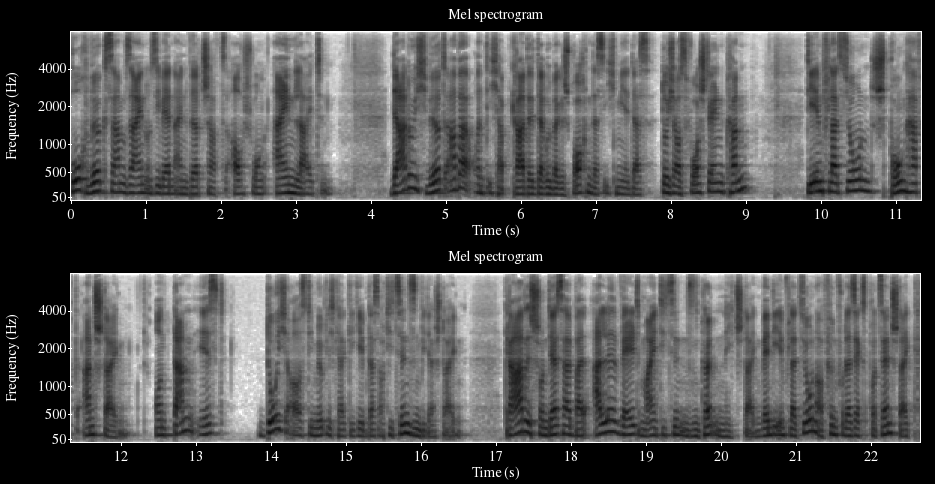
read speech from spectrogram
hochwirksam sein und sie werden einen Wirtschaftsaufschwung einleiten. Dadurch wird aber, und ich habe gerade darüber gesprochen, dass ich mir das durchaus vorstellen kann, die Inflation sprunghaft ansteigen. Und dann ist durchaus die Möglichkeit gegeben, dass auch die Zinsen wieder steigen. Gerade schon deshalb, weil alle Welt meint, die Zinsen könnten nicht steigen. Wenn die Inflation auf 5 oder 6 Prozent steigt,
